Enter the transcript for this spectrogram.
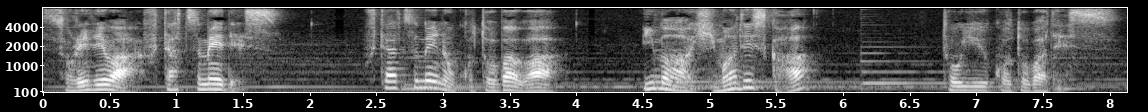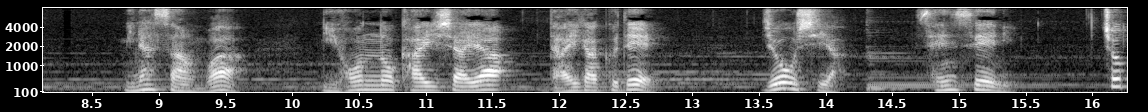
それでは2つ目です。2つ目の言葉は「今暇ですか?」という言葉です。皆さんは日本の会社や大学で上司や先生にちょっ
